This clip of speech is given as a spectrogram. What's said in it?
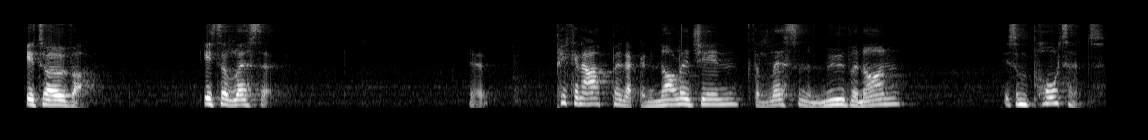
It's over. It's a lesson. You know, picking up and acknowledging the lesson and moving on is important.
